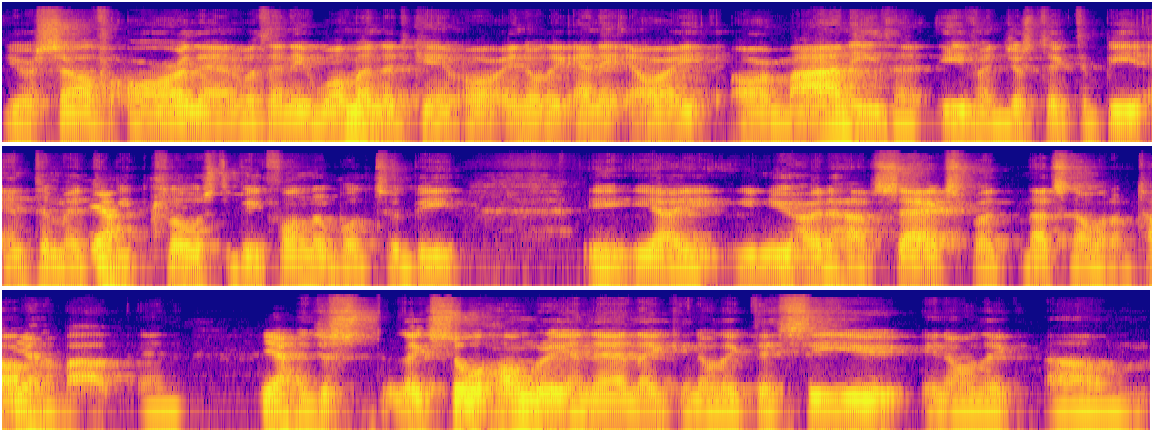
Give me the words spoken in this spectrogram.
yourself or then with any woman that came or you know like any or or man even even just like to be intimate yeah. to be close to be vulnerable to be yeah you knew how to have sex but that's not what i'm talking yeah. about and yeah and just like so hungry and then like you know like they see you you know like um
